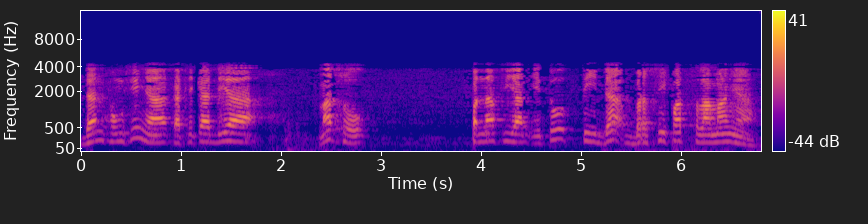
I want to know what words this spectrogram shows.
Dan fungsinya ketika dia masuk, penafian itu tidak bersifat selamanya.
